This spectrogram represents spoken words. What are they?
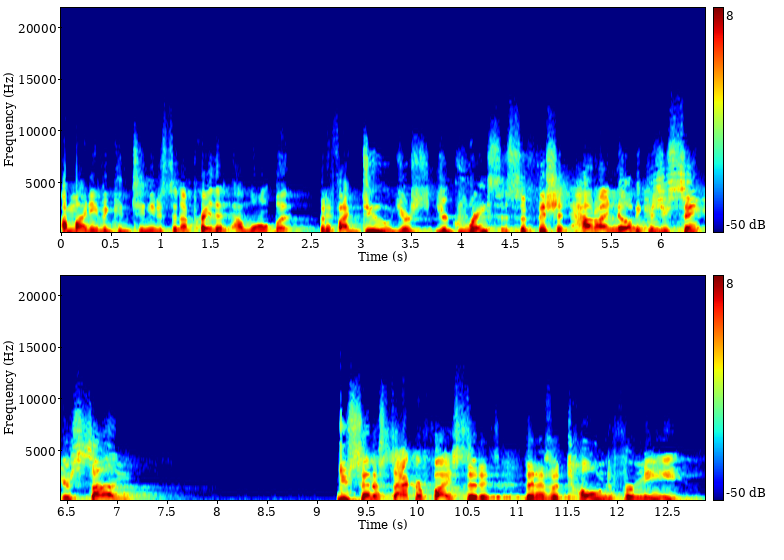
I, might even continue to sin. I pray that I won't, but, but if I do, your, your grace is sufficient. How do I know? Because you sent your Son. You sent a sacrifice that, is, that has atoned for me.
